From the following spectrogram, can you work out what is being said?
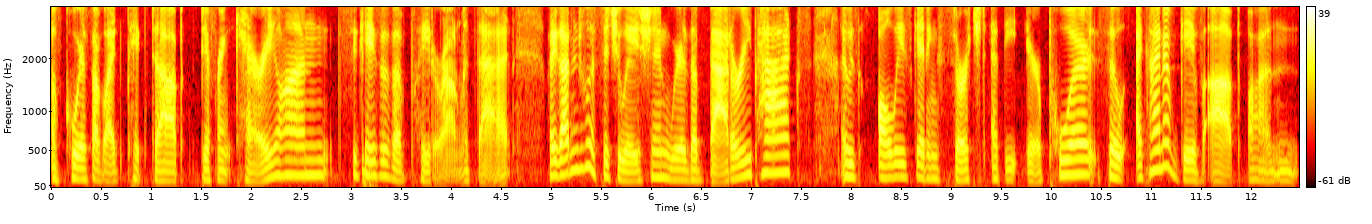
of course i've like picked up different carry-on suitcases i've played around with that but i got into a situation where the battery packs i was always getting searched at the airport so i kind of gave up on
